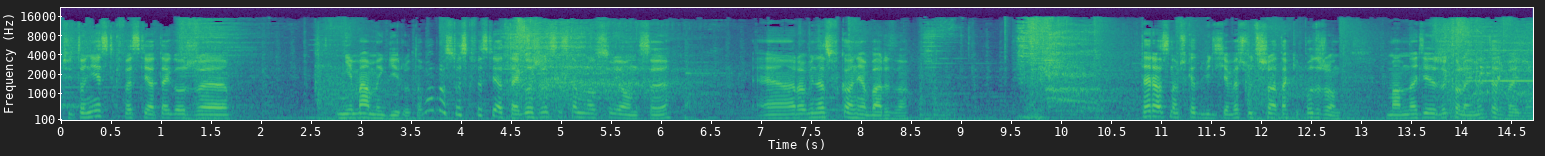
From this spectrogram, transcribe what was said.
Czyli to nie jest kwestia tego, że nie mamy giru, to po prostu jest kwestia tego, że system losujący e, robi nas w konia bardzo. Teraz na przykład widzicie, weszły trzy ataki pod rząd. Mam nadzieję, że kolejny też wejdzie.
